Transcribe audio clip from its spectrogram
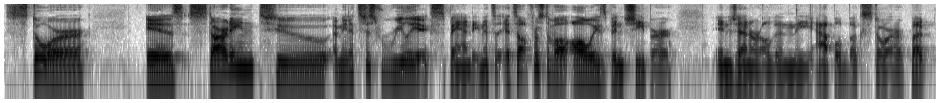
store is starting to. I mean, it's just really expanding. It's it's first of all always been cheaper in general than the Apple bookstore, but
